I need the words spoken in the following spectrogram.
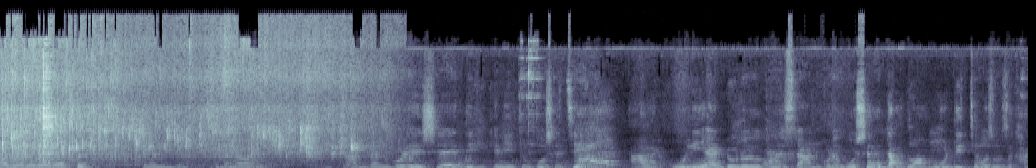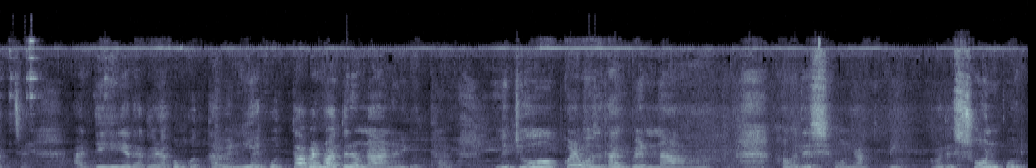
ভাজা ভাজা হয়ে গেছে স্নান টান করে এসে দিদিকে নিয়ে একটু বসেছি, আর অলিয়া ডোডো ওখানে স্নান করে বসে দাদু আঙুর দিচ্ছে, বসে বসে খাচ্ছে। আর দিদিকে দেখো এরকম করতে হবে, নিয়ে ঘুরতে হবে, নয়তো এরকম নাড়ানাড়ি করতে হবে। মানে চুপ করে বসে থাকবেন না। আমাদের সোনাপুরি, আমাদের সোনপুরি।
